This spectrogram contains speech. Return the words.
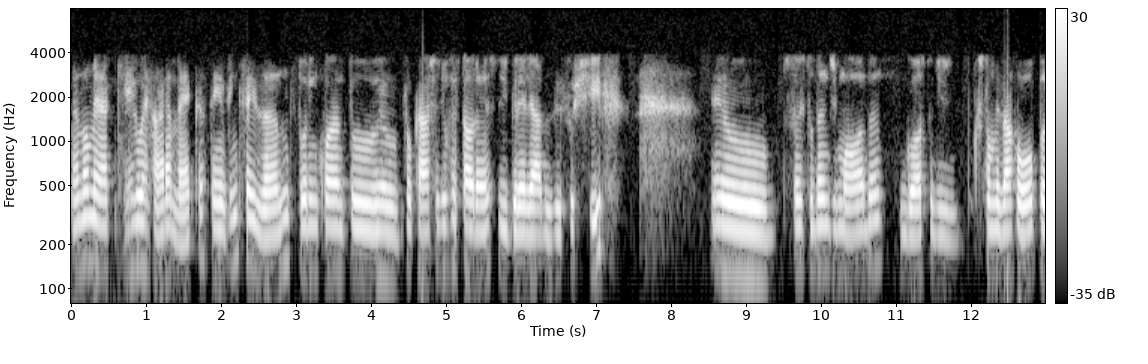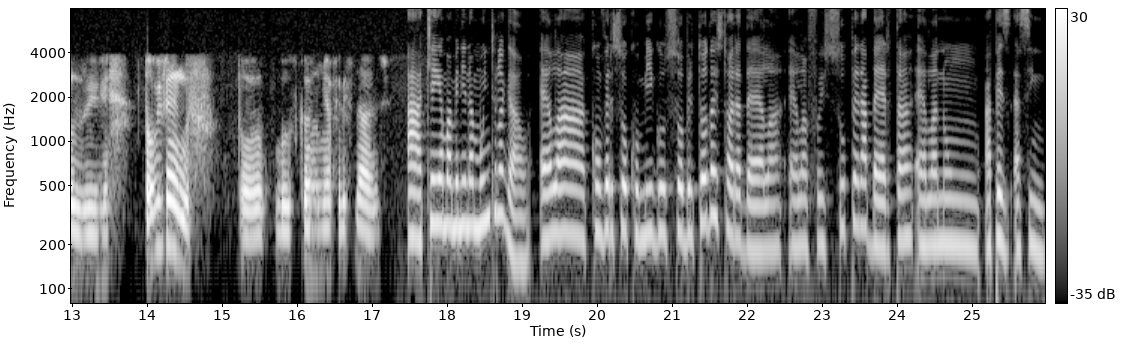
Meu nome é Akio Errara Meca, tenho 26 anos. Por enquanto, eu sou caixa de um restaurante de grelhados e sushi. Eu sou estudante de moda, gosto de customizar roupas e tô vivendo. Tô buscando minha felicidade. A Kay é uma menina muito legal. Ela conversou comigo sobre toda a história dela. Ela foi super aberta. Ela não, assim,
